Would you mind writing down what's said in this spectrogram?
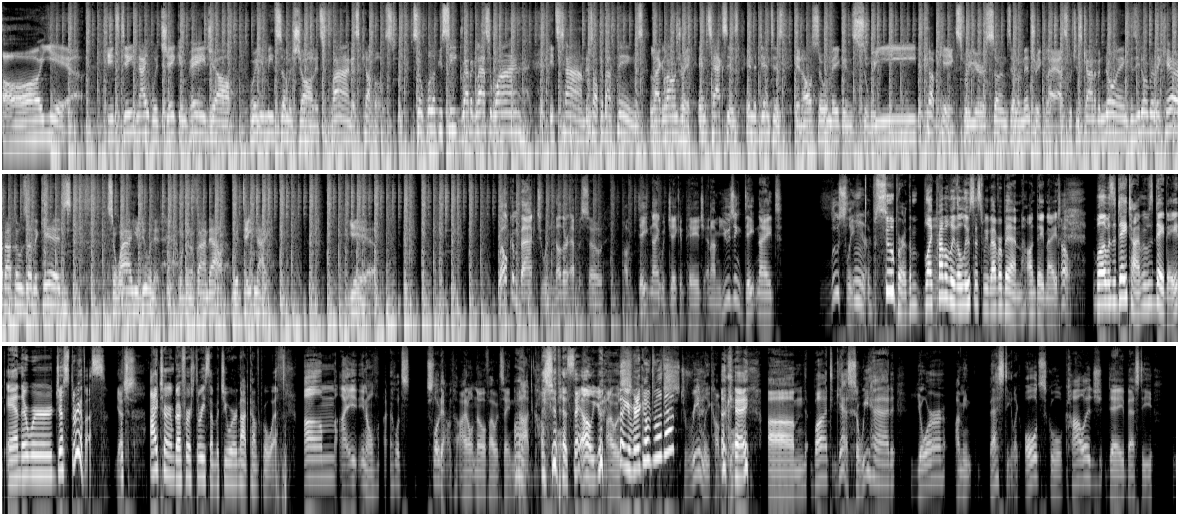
Oh, yeah. It's date night with Jake and Paige, y'all, where you meet some of Charlotte's finest couples. So pull up your seat, grab a glass of wine. It's time to talk about things like laundry and taxes and the dentist, and also making sweet cupcakes for your son's elementary class, which is kind of annoying because you don't really care about those other kids. So why are you doing it? We're gonna find out with date night. Yeah. Welcome back to another episode of Date Night with Jake and Paige, and I'm using Date Night loosely here. super the like probably the loosest we've ever been on date night Oh, well it was a daytime it was a day date and there were just three of us yes. which i termed our first threesome but you were not comfortable with um, I you know let's slow down. I don't know if I would say not I should comfortable. say oh you I was you're very comfortable with that Extremely comfortable. okay Um, but yes, so we had your, I mean, bestie, like old school college day bestie,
